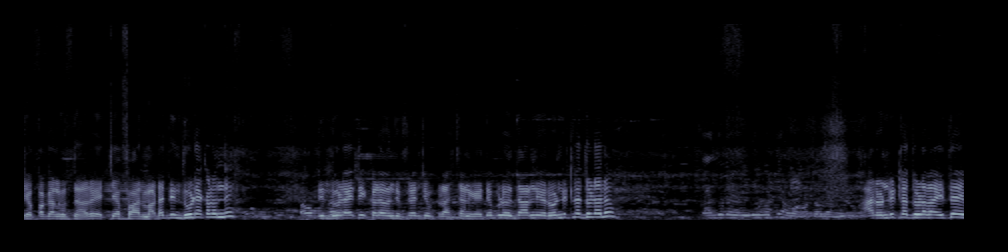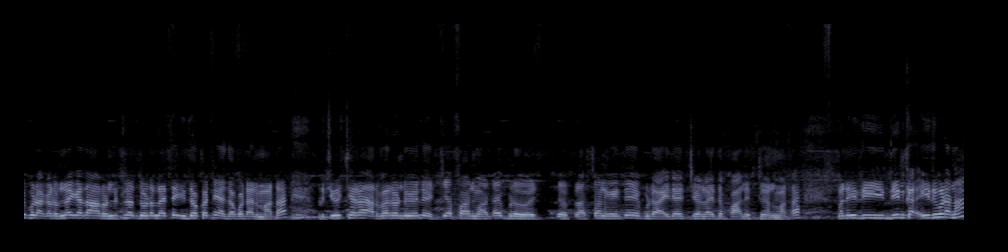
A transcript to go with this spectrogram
చెప్పగలుగుతున్నారు హెచ్ఎఫ్ అనమాట దీని దూడ ఎక్కడ ఉంది? దీని దూడ అయితే ఇక్కడ ఉంది ఫ్రెండ్స్. ప్రస్తుతానికి అయితే ఇప్పుడు దాన్ని రెండిట్ల దూడలు? ఆ రెండిట్ల దూడలు అయితే ఇప్పుడు అక్కడ ఉన్నాయి కదా ఆ రెండిట్ల దూడలు అయితే ఇదొకటి అదొకటి అనమాట ఇప్పుడు చూసారా అరవై రెండు వేలు హెచ్ఎఫ్ అనమాట ఇప్పుడు ప్రస్తుతానికి అయితే ఇప్పుడు ఐదైదు చేలు అయితే పాలిస్తుంది అనమాట మళ్ళీ ఇది దీనికి ఇది కూడానా?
